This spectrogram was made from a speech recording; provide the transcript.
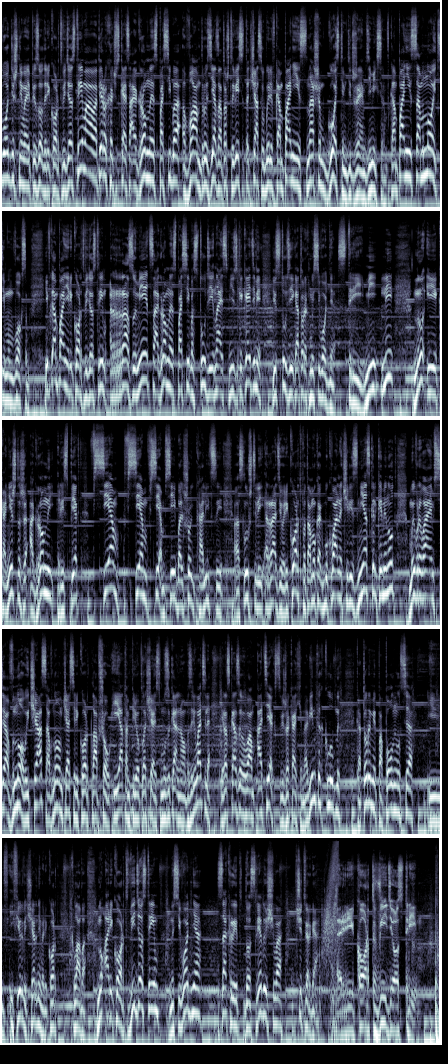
Сегодняшнего эпизода Рекорд Видеострима, во-первых, хочу сказать огромное спасибо вам, друзья, за то, что весь этот час вы были в компании с нашим гостем, диджеем Димиксером, в компании со мной, Тимом Воксом, и в компании Рекорд Видеострим, разумеется. Огромное спасибо студии Nice Music Academy, из студии которых мы сегодня стримили. Ну и, конечно же, огромный респект всем, всем, всем, всей большой коалиции а, слушателей Радио Рекорд, потому как буквально через несколько минут мы врываемся в новый час, а в новом часе Record Club Show. И я там перевоплощаюсь в музыкального обозревателя и рассказываю вам о тех свежаках и новинках клубных, которыми пополнился эфир вечернего Record Club а. Ну а Рекорд Видеострим на сегодня закрыт до следующего четверга. Рекорд Видеострим.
